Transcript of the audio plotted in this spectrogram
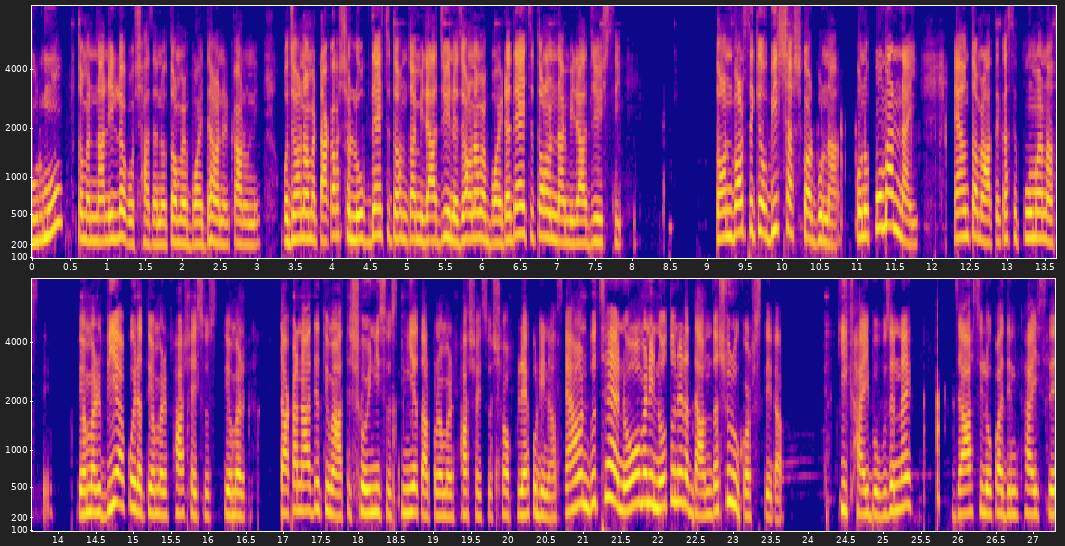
ঘুরমু। তোমার নানির সাজানো তো আমার দেখানোর কারণে। ও যখন আমার টাকা পয়সা লোভ দেয়াচ্ছে তখন তো আমি রাজি হই না। যখন আমার ভয়টা দেয়াচ্ছে তখন না আমি রাজি হয়েছি তখন বলছে কেউ বিশ্বাস করব না, কোনো প্রমাণ নাই। এখন তো আমার হাতের কাছে প্রমাণ আছে। তুই আমার বিয়া কইরা তুই আমার ফাঁসাইছিস, তুই আমার টাকা না দিয়ে আমার হাতে সই নিছিস, নিয়ে তারপর আমার ফাঁসাইছিস, সব রেকর্ডিং আছে। এখন বুঝছেন, ও মানে নতুন একটা দান্দা শুরু করছে এটা কি খাইবো বুঝেন না যা ছিল কয়দিন খাইছে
